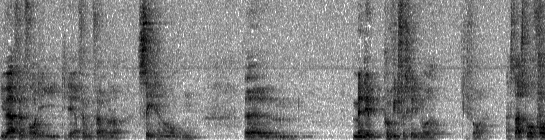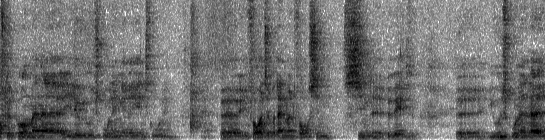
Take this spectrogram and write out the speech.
I hvert fald får de de der 45 minutter set hen over ugen. Øh, men det er på vidt forskellige måder, de får det. Altså, der er stor forskel på, om man er elev i udskoling eller i indskoling. Øh, I forhold til, hvordan man får sin, sin øh, bevægelse. Øh, I udskolingen er,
